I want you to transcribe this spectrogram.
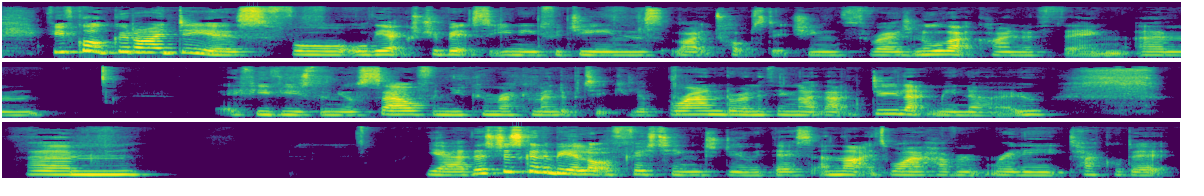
If you've got good ideas for all the extra bits that you need for jeans, like top stitching, thread and all that kind of thing, um, if you've used them yourself and you can recommend a particular brand or anything like that, do let me know. Um, yeah, there's just going to be a lot of fitting to do with this and that is why I haven't really tackled it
